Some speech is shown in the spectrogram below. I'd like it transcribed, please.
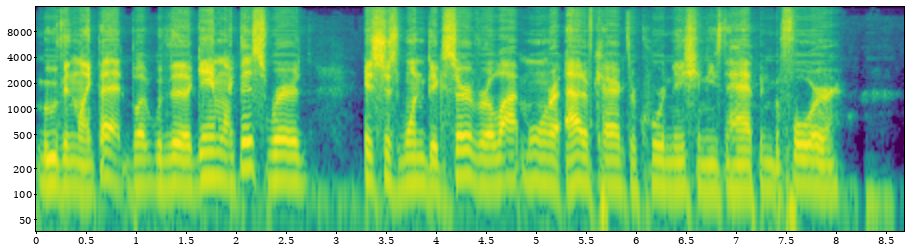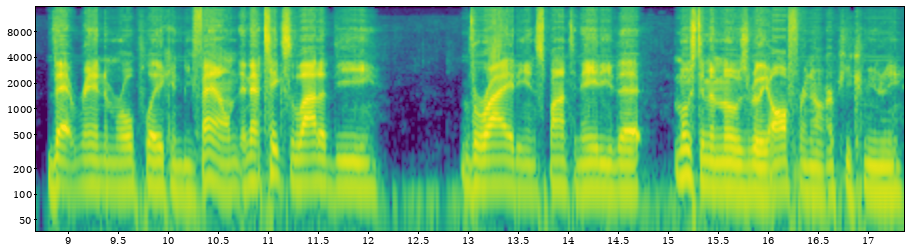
move in like that. But with a game like this where it's just one big server, a lot more out of character coordination needs to happen before that random role play can be found. And that takes a lot of the variety and spontaneity that most MMOs really offer in our RP community.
